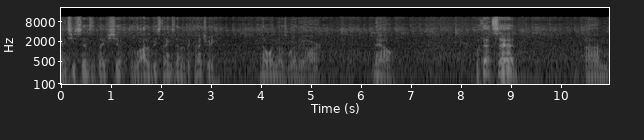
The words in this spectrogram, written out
And she says that they've shipped a lot of these things into the country. No one knows where they are. Now, with that said, um,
